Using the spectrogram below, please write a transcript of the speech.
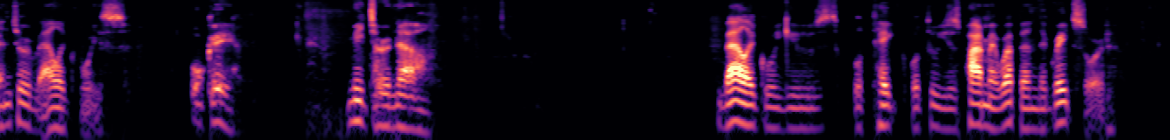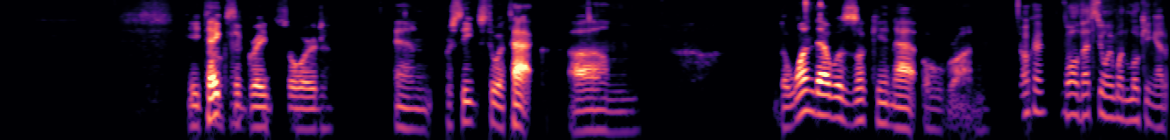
Enter Valak voice. Okay. Me turn now. Valak will use will take will to use his primary weapon, the great sword. He takes Okay. the great sword and proceeds to attack. Um the one that was looking at Oberon. Okay. Well, that's the only one looking at.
